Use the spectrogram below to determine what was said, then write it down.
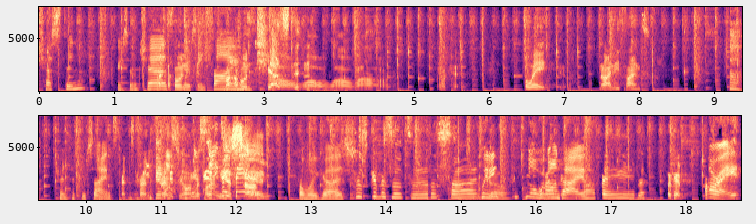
chesting. Here's some chests. own- Here's some signs. My own Oh, chest. whoa, whoa, wow. Okay. Oh wait, no, I need signs. Trent took your signs. Trent, Trent, Trent's stealing my It's signs. Give me a sign. Oh my gosh. Just give me some to the side. Pleading girl, no wrong, guys. my baby. Okay. All right.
